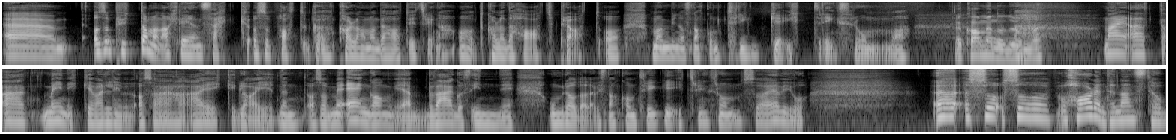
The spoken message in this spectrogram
Uh, og så putter man alt i en sekk, og så kaller man det hatytringer, og kaller det hatprat, og man begynner å snakke om trygge ytringsrom. og hva mener du om det? Nei, jeg, jeg mener ikke veldig Altså, jeg, jeg er ikke glad i den Altså, med en gang vi beveger oss inn i områder der vi snakker om trygge ytringsrom, så er vi jo så, så har det en tendens til å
